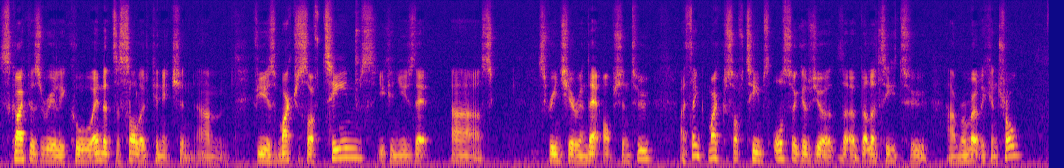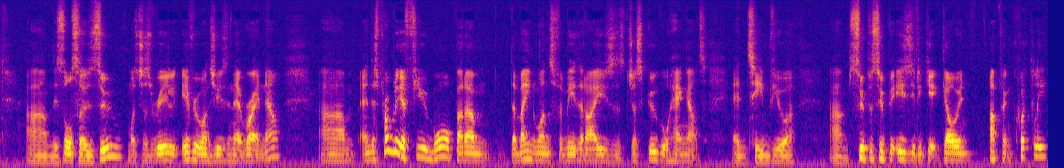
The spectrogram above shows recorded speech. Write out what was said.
Skype is really cool and it's a solid connection. Um, if you use Microsoft Teams, you can use that uh, screen share in that option too. I think Microsoft Teams also gives you the ability to um, remotely control. Um, there's also Zoom, which is really everyone's using that right now, um, and there's probably a few more, but um, the main ones for me that I use is just Google Hangouts and TeamViewer. Um, super super easy to get going, up and quickly,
